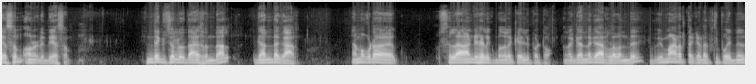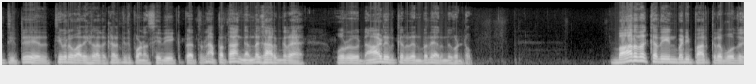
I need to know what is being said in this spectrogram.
தேசம் அவனுடைய தேசம். இன்றைக்கு சொல்வதாக இருந்தால் கந்தகார். நம்ம கூட சில ஆண்டுகளுக்கு முதல்ல கேள்விப்பட்டோம். அந்த கந்தகாரில் வந்து விமானத்தை கடத்தி போய் நிறுத்திட்டு தீவிரவாதிகள் அதை கடத்திட்டு போன செய்தியை பார்த்தோன்னே அப்போ தான் கந்தகாருங்கிற ஒரு நாடு இருக்கிறது என்பதை அறிந்து கொண்டோம். பாரத கதையின்படி பார்க்கிற போது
